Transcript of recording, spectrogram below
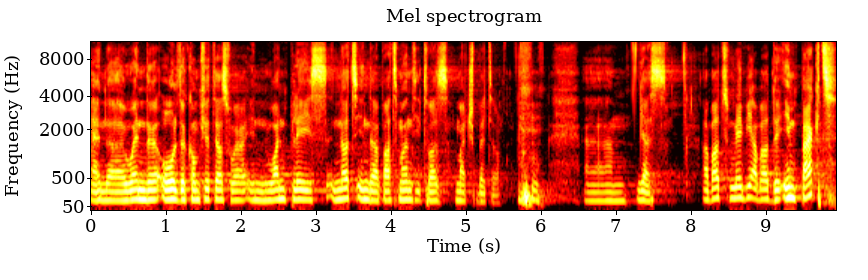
and uh, when the, all the computers were in one place, not in the apartment, it was much better. um, yes, about maybe about the impact,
